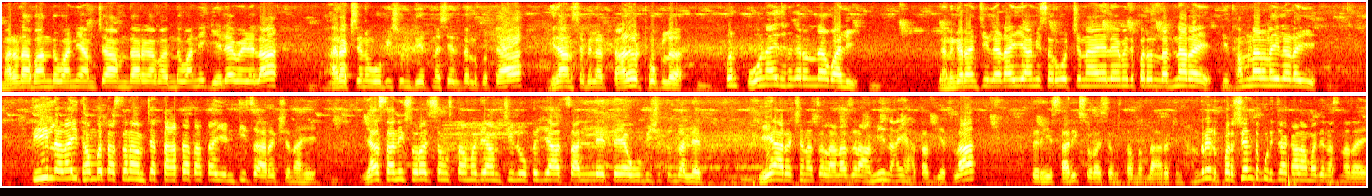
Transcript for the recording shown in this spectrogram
मराठा बांधवांनी आमच्या आमदार बांधवांनी गेल्या वेळेला आरक्षण ओबीसीतून देत नसेल तर लोक त्या विधानसभेला टाळं ठोकलं. पण कोण आहे धनगरांना वाली? धनगरांची लढाई आम्ही सर्वोच्च न्यायालयामध्ये परत लढणार आहे. ती थांबणार नाही लढाई. ती लढाई थांबत असताना आमच्या ताटात आता एनटीचं आरक्षण आहे. या स्थानिक स्वराज्य संस्थामध्ये आमची लोक जी आज चालले ते या ओबीसीतून चालले आहेत. हे आरक्षणाचा लढा जर आम्ही नाही हातात घेतला तर हे स्थानिक स्वराज्य संस्थामधलं आरक्षण हंड्रेड पर्सेंट पुढच्या काळामध्ये नसणार आहे.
